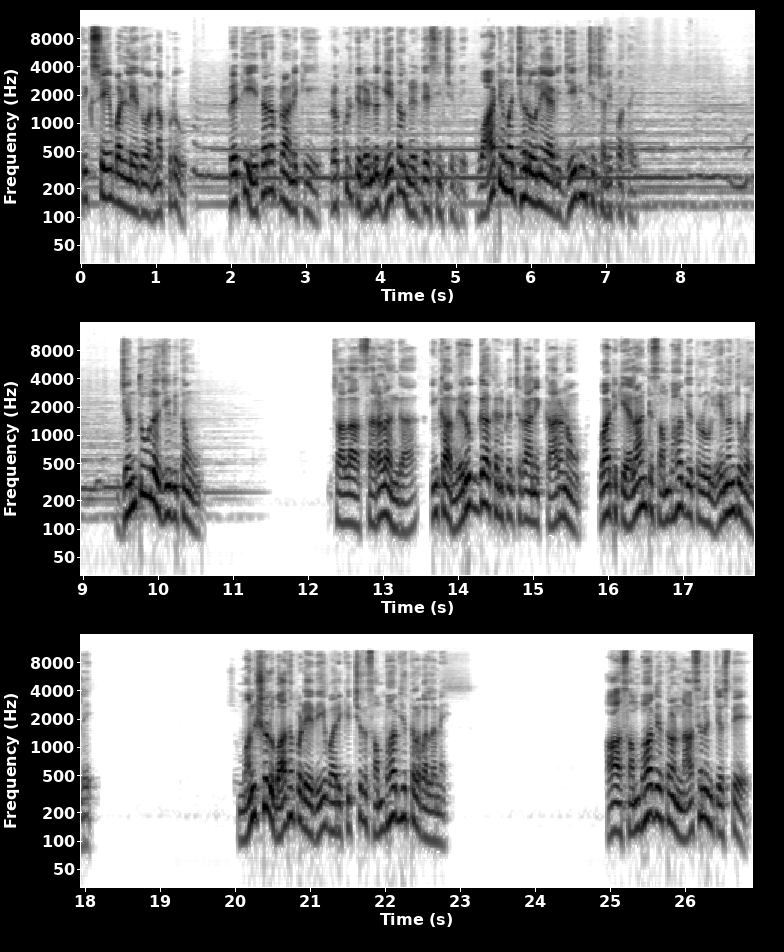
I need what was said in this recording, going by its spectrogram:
ఫిక్స్ చేయబడలేదు అన్నప్పుడు ప్రతి ఇతర ప్రాణికి ప్రకృతి రెండు గీతలు నిర్దేశించింది. వాటి మధ్యలోనే అవి జీవించి చనిపోతాయి. జంతువుల జీవితం చాలా సరళంగా ఇంకా మెరుగ్గా కనిపించడానికి కారణం వాటికి ఎలాంటి సంభావ్యతలు లేనందువల్లే. మనుషులు బాధపడేది వారికిచ్చిన సంభావ్యతల వల్లనే. ఆ సంభావ్యతలను నాశనం చేస్తే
